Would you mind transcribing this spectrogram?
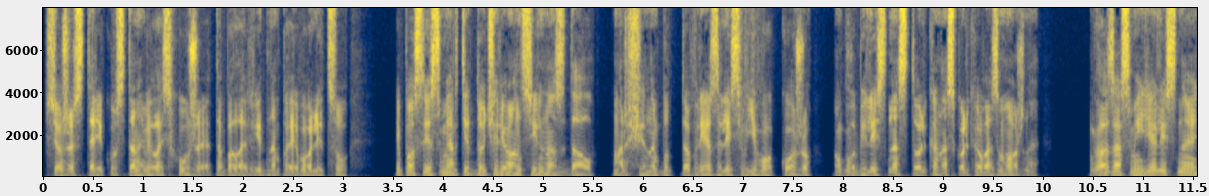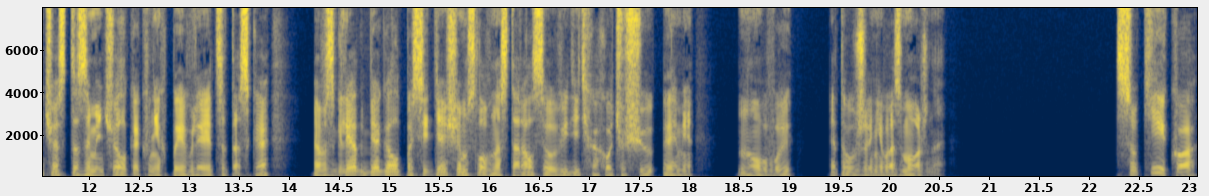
Все же старику становилось хуже, это было видно по его лицу — и после смерти дочери он сильно сдал, морщины будто врезались в его кожу, углубились настолько, насколько возможно. Глаза смеялись, но я часто замечал, как в них появляется тоска, а взгляд бегал по сидящим, словно старался увидеть хохочущую Эми. Но, увы, это уже невозможно. «Цукико!»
